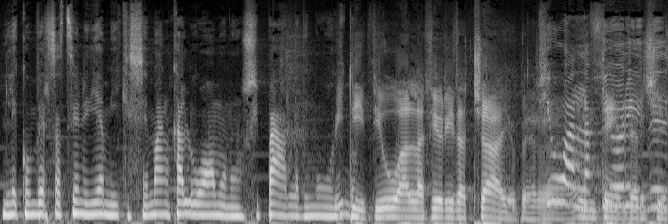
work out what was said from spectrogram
nelle conversazioni di amiche se manca l'uomo non si parla di molto. Quindi più alla fiori d'acciaio per più alla fiori d'acciaio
